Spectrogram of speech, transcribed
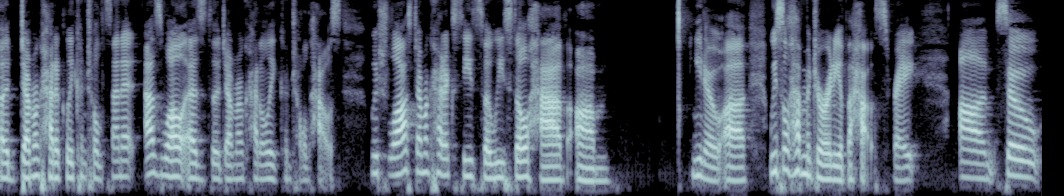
a democratically controlled Senate as well as the democratically controlled House, which lost Democratic seats, but we still have, um, you know, uh, we still have majority of the House, right? Um, so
